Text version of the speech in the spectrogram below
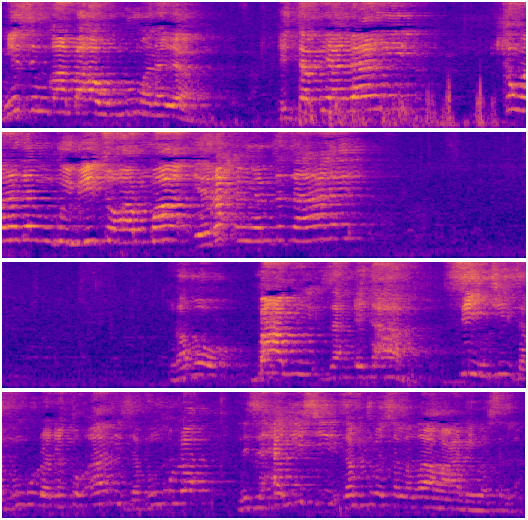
Mwenyezi Mungu amba aundu mwanadamu itapia ndani kama mwanadamu kuibito haruma irahmu ya mtata hahe ngabo baadhi za etabu zinji zavungulwa ni Qur'ani zavungulwa ni za hadithi za Mtume sallallahu alaihi wasallam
